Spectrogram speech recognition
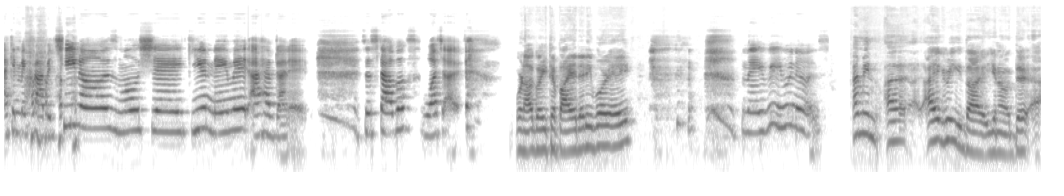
I can make frappuccinos, milkshake, you name it, I have done it. So Starbucks, watch out. We're not going to buy it anymore, eh? Maybe, who knows? I mean, I I agree that you know there.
